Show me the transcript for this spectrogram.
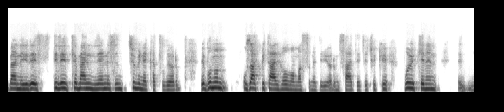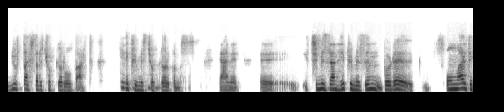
Ben de yüreği dili temellilerinizin tümüne katılıyorum. Ve bunun uzak bir tarih olmamasını diliyorum sadece. Çünkü bu ülkenin e, yurttaşları çok yoruldu artık. Kesinlikle. Hepimiz çok yorgunuz. Yani e, içimizden hepimizin böyle onlarca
